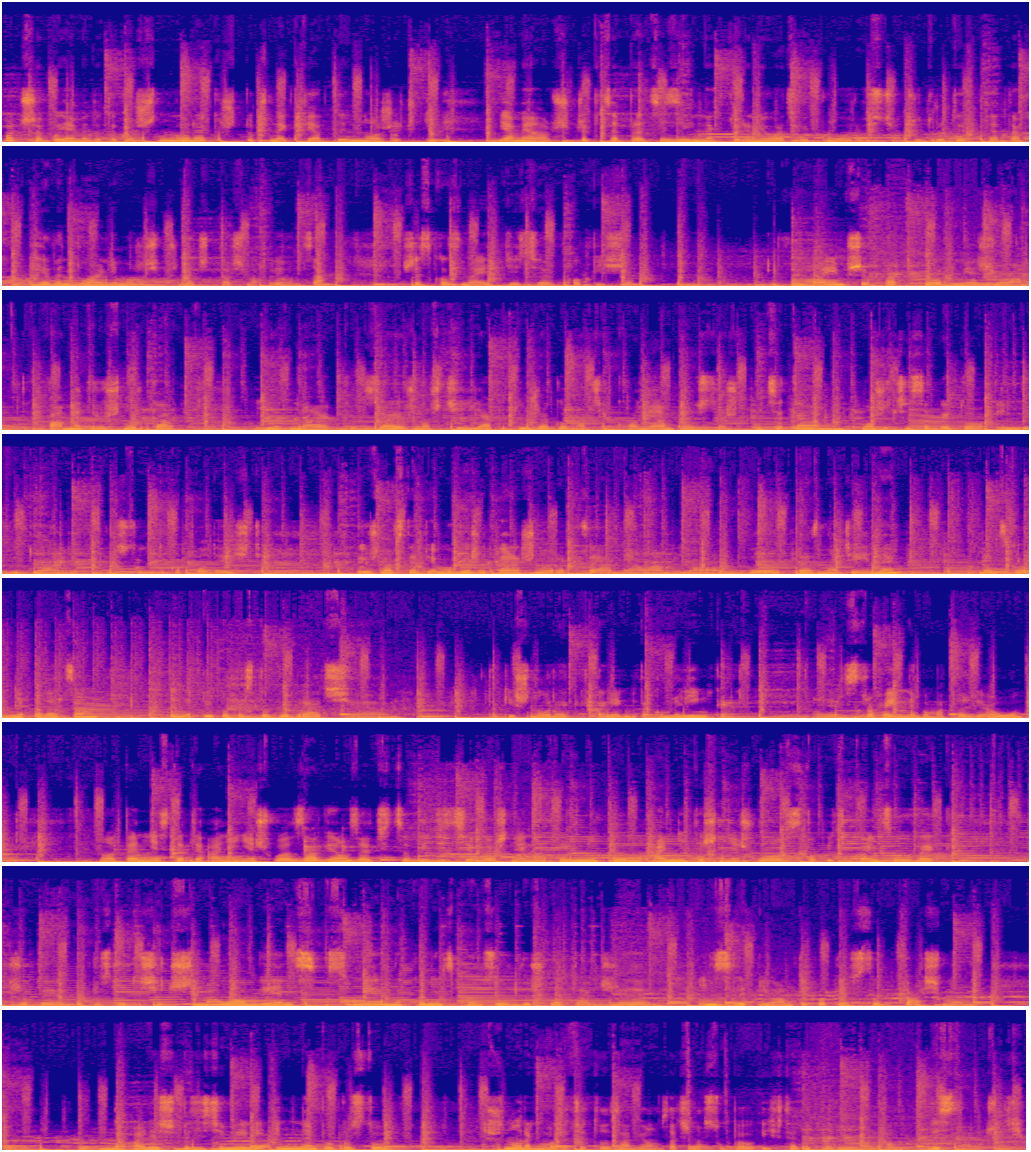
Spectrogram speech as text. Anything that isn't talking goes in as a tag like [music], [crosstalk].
Potrzebujemy do tego sznurek, sztuczne kwiaty, nożyczki. Ja miałam szczypce precyzyjne, którymi łatwiej było rozciąć druty w kwiatach i ewentualnie może się przydać taśma klejąca. Wszystko znajdziecie w opisie. W moim przypadku odmierzyłam 2 metry sznurka, jednak w zależności jak dużego macie konia, bądź też kucyka, możecie sobie to indywidualnie po prostu do tego podejść. Już na wstępie mówię, że ten sznurek, co ja miałam, no, był beznadziejny, więc go nie polecam i lepiej po prostu wybrać e, taki sznurek, tak jakby taką linkę e, z trochę innego materiału. No ten niestety ani nie szło zawiązać, co widzicie właśnie na filmiku, ani też nie szło stopić końcówek, żeby po prostu to się trzymało, więc w sumie na koniec końców wyszło tak, że [laughs] zlepiłam to po prostu taśmą. No ale jeśli będziecie mieli inny po prostu sznurek, możecie to zawiązać na supeł i wtedy powinno Wam wystarczyć.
